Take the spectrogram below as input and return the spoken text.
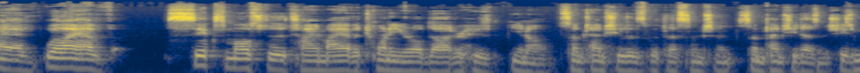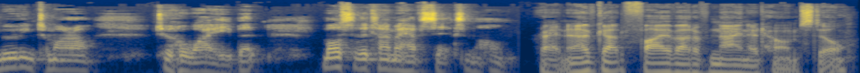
I have well, I have six most of the time. I have a 20 year old daughter who's, you know, sometimes she lives with us, sometimes she doesn't. She's moving tomorrow to Hawaii, but most of the time I have six in the home. Right. And I've got five out of nine at home still.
